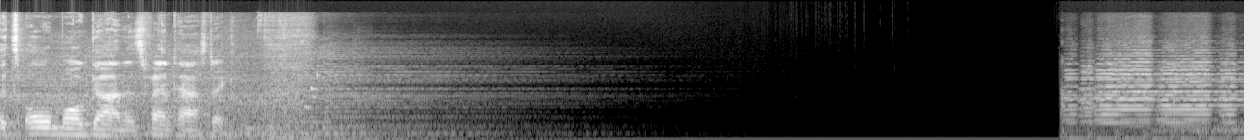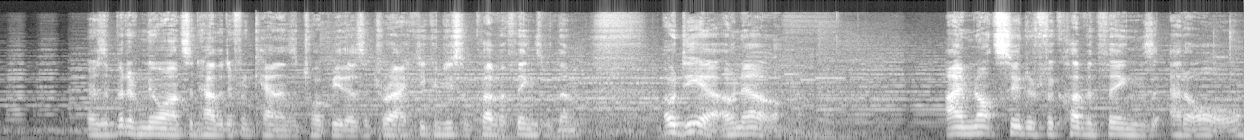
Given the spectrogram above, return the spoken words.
it's all more gun. It's fantastic. There's a bit of nuance in how the different cannons and torpedoes interact. You can do some clever things with them. Oh dear, oh no. I'm not suited for clever things at all.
